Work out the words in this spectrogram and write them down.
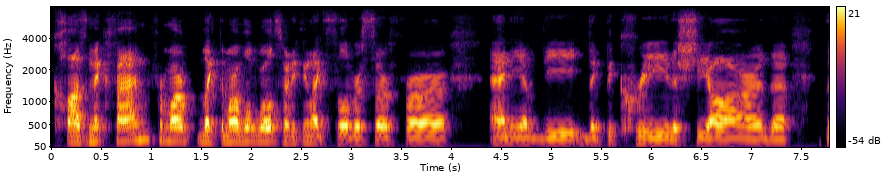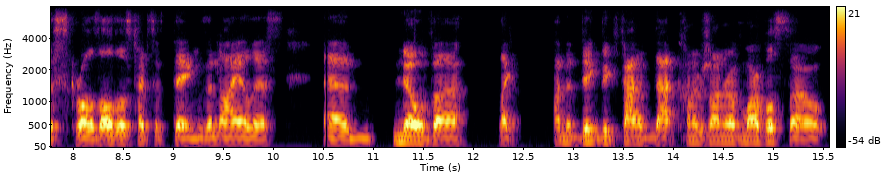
cosmic fan for Mar like the Marvel world. So anything like Silver Surfer any of the the, the Kree, the Shi'ar, the the Skrulls, all those types of things, Annihilus, um, Nova. Like I'm a big big fan of that kind of genre of Marvel. So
